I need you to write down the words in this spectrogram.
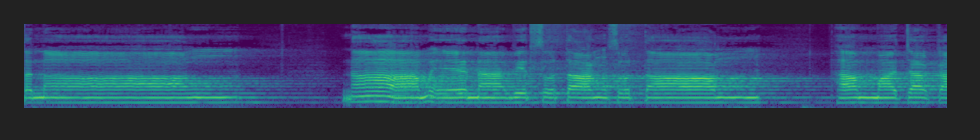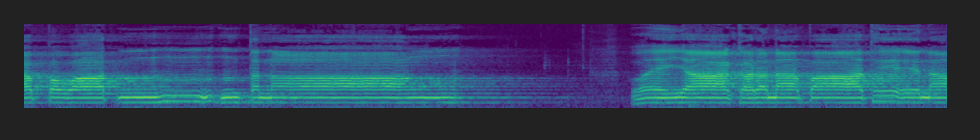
ตนังนาเมนะวิสุตังสุตังธรรมจักรปวัตตนังวยากรณปาเทนา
